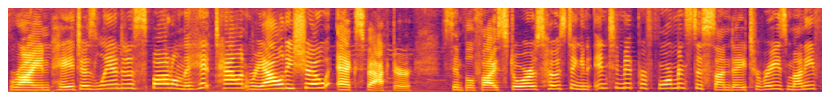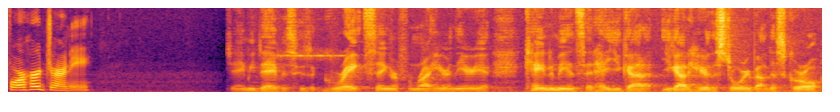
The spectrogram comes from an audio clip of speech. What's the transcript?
Rion Paige has landed a spot on the hit talent reality show X Factor. Simplify Stores hosting an intimate performance this Sunday to raise money for her journey. Jamie Davis, who's a great singer from right here in the area, came to me and said, "Hey, you got you got to hear the story about this girl,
